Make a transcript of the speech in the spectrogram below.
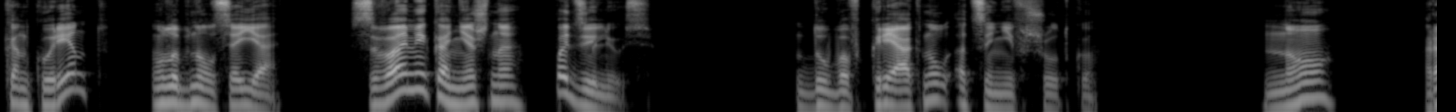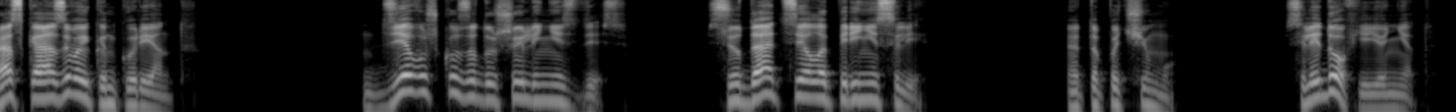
конкурент, — улыбнулся я, — с вами, конечно, поделюсь». Дубов крякнул, оценив шутку. «Ну, рассказывай, конкурент, Девушку задушили не здесь. Сюда тело перенесли. Это почему? Следов ее нет.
